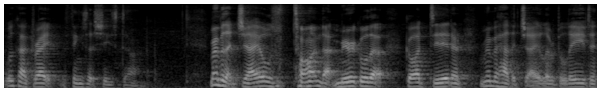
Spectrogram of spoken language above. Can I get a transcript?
look how great the things that she's done. Remember that jail time, that miracle that God did, and remember how the jailer believed. And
